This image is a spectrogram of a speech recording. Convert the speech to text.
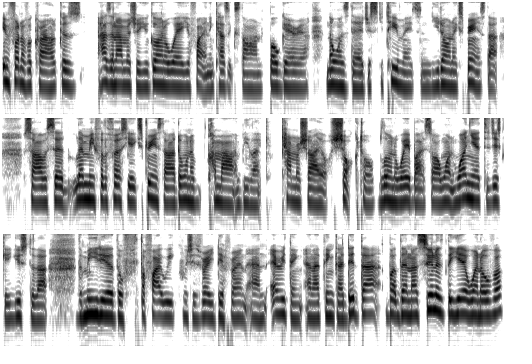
in front of a crowd because as an amateur, you're going away, you're fighting in Kazakhstan, Bulgaria, no one's there, just your teammates, and you don't experience that. So I was said, let me for the first year experience that. I don't want to come out and be like camera shy or shocked or blown away by. So I want one year to just get used to that. The media, the, the fight week, which is very different and everything. And I think I did that. But then as soon as the year went over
